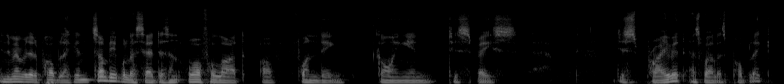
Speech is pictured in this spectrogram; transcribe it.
in the members of the public. And some people have said there's an awful lot of funding going into space, um, just private as well as public.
